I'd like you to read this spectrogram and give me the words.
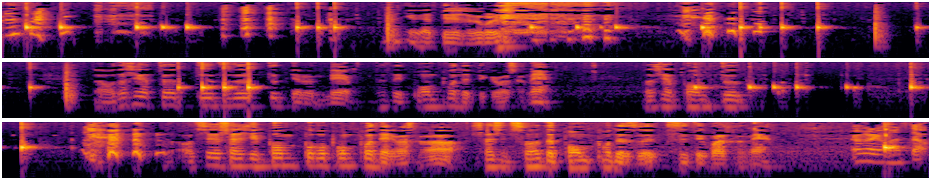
るさい。何をやってるんでしょうね、これ。あ私がツーツーツーツーってやるんで、だってポンポンってやってくれますかね。私がポントゥ私が最初にポンポコポンポンってやりますから、最初にその後ポンポンってつついてくれますからね。わかりました。は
